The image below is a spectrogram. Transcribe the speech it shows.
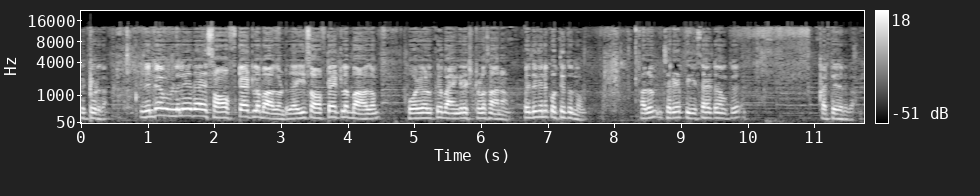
ഇട്ട് കൊടുക്കാം. ഇതിന്റെ ഉള്ളിൽ സോഫ്റ്റ് ആയിട്ടുള്ള ഭാഗമുണ്ട്. ഈ സോഫ്റ്റ് ആയിട്ടുള്ള ഭാഗം കോഴികൾക്ക് ഭയങ്കര ഇഷ്ടമുള്ള സാധനമാണ്. അപ്പൊ ഇതിങ്ങനെ കൊത്തി തിന്നോളും. അതും ചെറിയ പീസായിട്ട് നമുക്ക് കട്ട് ചെയ്തെടുക്കാം.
